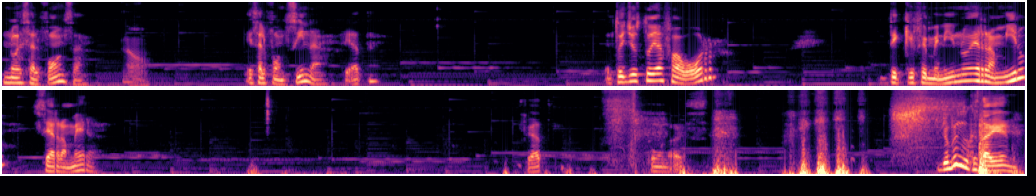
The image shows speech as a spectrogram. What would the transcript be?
no es Alfonsa, No. es Alfonsina, fíjate. Entonces yo estoy a favor de que el femenino de Ramiro sea Ramera. Fíjate. ¿Cómo la ves? Yo pienso que está bien.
